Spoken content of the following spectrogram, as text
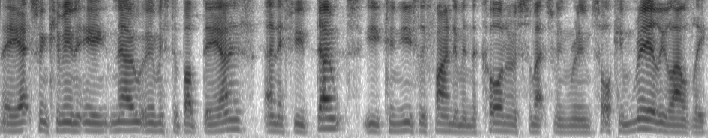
the X Wing community know who Mr. Bob D is, and if you don't, you can usually find him in the corner of some X Wing room talking really loudly,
